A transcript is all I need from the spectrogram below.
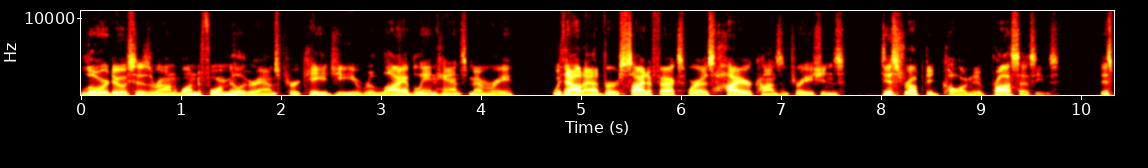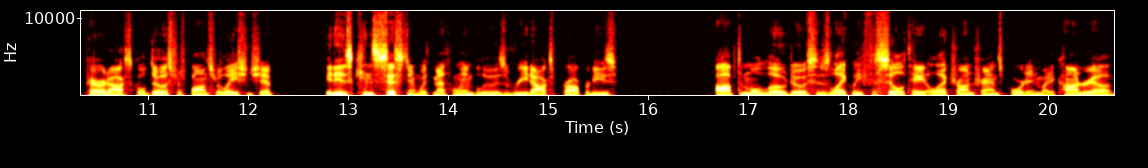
Lower doses, around 1 to 4 milligrams per kg, reliably enhanced memory without adverse side effects, whereas higher concentrations disrupted cognitive processes this paradoxical dose response relationship. It is consistent with methylene blue's redox properties. Optimal low doses likely facilitate electron transport in mitochondria,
